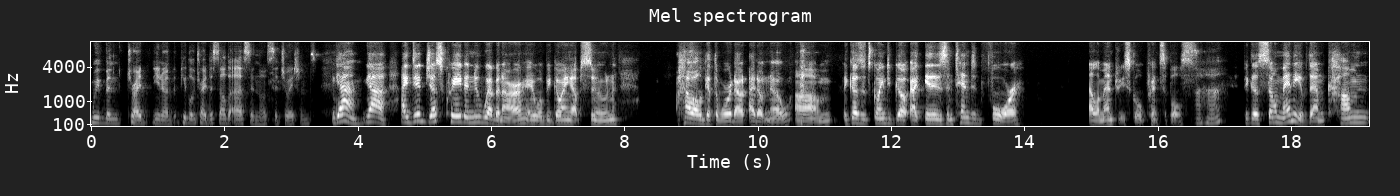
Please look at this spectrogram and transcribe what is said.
we've been tried you know that people have tried to sell to us in those situations. Yeah yeah. I did just create a new webinar. It will be going up soon. How i'll get the word out i don't know um, because it's going to go it is intended for elementary school principals. Uh-huh because so many of them come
